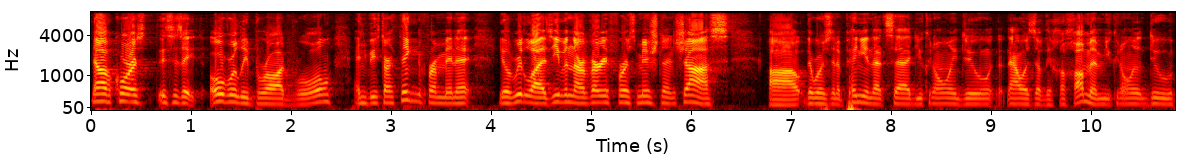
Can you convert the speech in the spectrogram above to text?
Now, of course, this is a overly broad rule, and if you start thinking for a minute, you'll realize even our very first Mishnah in Shas, uh, there was an opinion that said you can only do now as of the Chachamim, you can only do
